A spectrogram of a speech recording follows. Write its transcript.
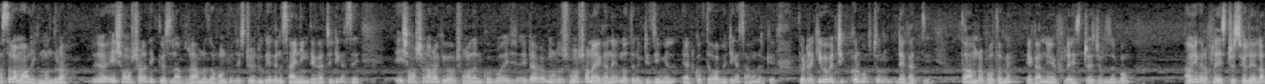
আসসালামু আলাইকুম বন্ধুরা। এই সমস্যাটা দেখতে পাচ্ছেন আপনারা, আমরা যখন প্লে স্টোরে ঢুকি এখানে সাইনিং দেখাচ্ছে, ঠিক আছে? এই সমস্যাটা আমরা কীভাবে সমাধান করব? এটা মূলত সমস্যা না এখানে, নতুন একটি জিমেল অ্যাড করতে হবে, ঠিক আছে, আমাদেরকে। তো এটা কীভাবে ঠিক করব? চলুন দেখাচ্ছি। তো আমরা প্রথমে এখানে প্লে স্টোরে চলে যাব। আমি এখানে প্লে স্টোরে চলে এলাম,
